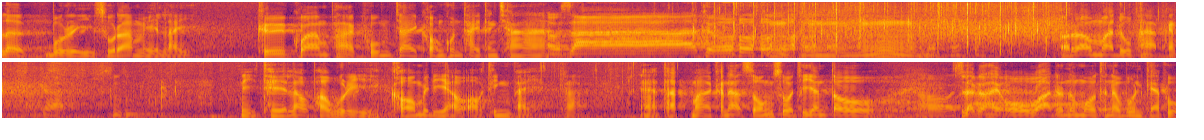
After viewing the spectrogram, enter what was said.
เลิกบุหรี่สุราเมลัย คือความภาคภูมิใจของคนไทยทั้งชาติเอาสาธุอืมเรามาดูภาพกันครับนี่เทเหล้าเผาบุหรี่ของไม่ดีเอาออกทิ้งไปครับอ่าถัดมาคณะสงฆ์สวดชยันโตอ๋อ แล้วก็ให้โอวาทอนุโมทนาบุญแก่ผู้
